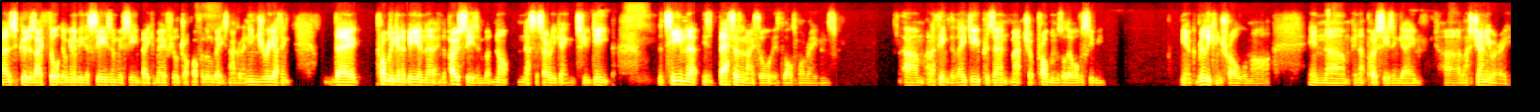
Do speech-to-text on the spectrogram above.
as good as I thought they were going to be this season. We've seen Baker Mayfield drop off a little bit. He's now got an injury. I think they're probably going to be in the in the postseason, but not necessarily getting too deep. The team that is better than I thought is the Baltimore Ravens, um, and I think that they do present matchup problems. Although obviously we, you know, really control Lamar in um, in that postseason game uh, last January.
